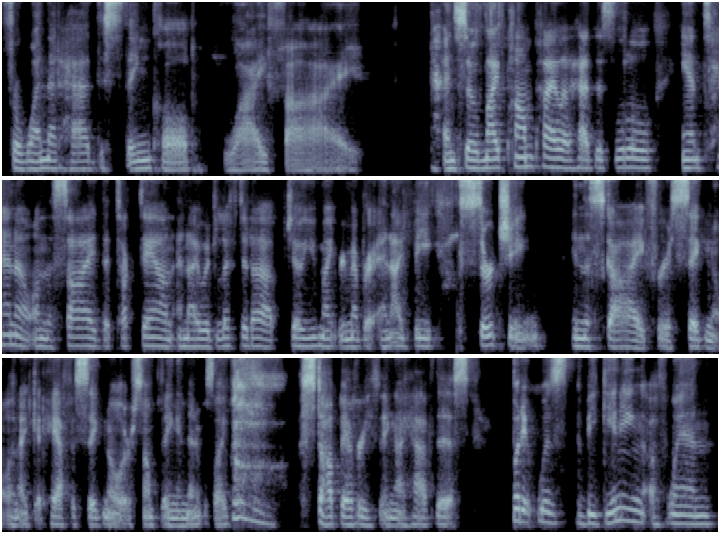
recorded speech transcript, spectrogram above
for one that had this thing called Wi Fi. And so my Palm Pilot had this little antenna on the side that tucked down, and I would lift it up. Joe, you might remember, and I'd be searching in the sky for a signal, and I'd get half a signal or something. And then it was like, stop everything. I have this. But it was the beginning of when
